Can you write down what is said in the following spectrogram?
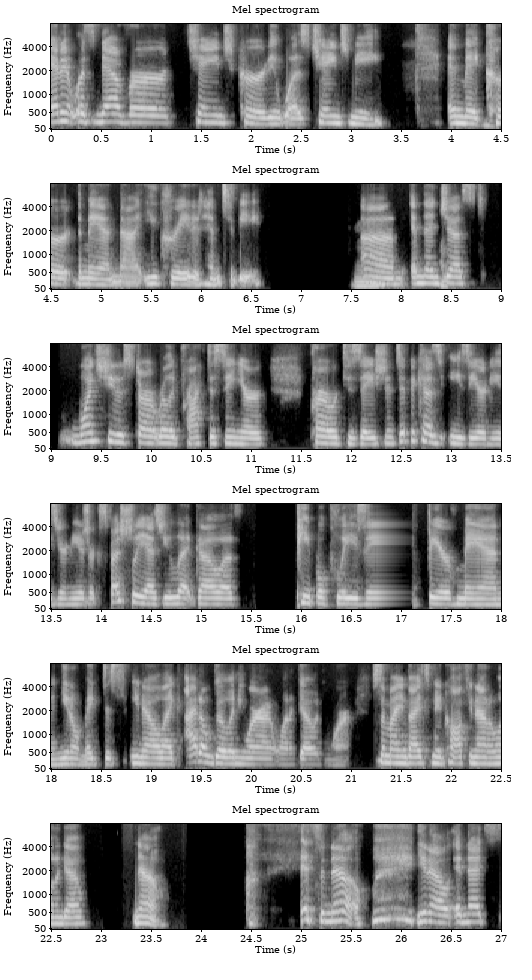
And it was never change Curt it was change me and make Curt the man that you created him to be. Mm. um, and then just once you start really practicing your prioritizations, it becomes easier and easier and easier, especially as you let go of people pleasing, fear of man, and you don't make this, you know, like I don't go anywhere I don't want to go anymore. Somebody invites me to coffee and I don't want to go. No. it's a no. You know, and that's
